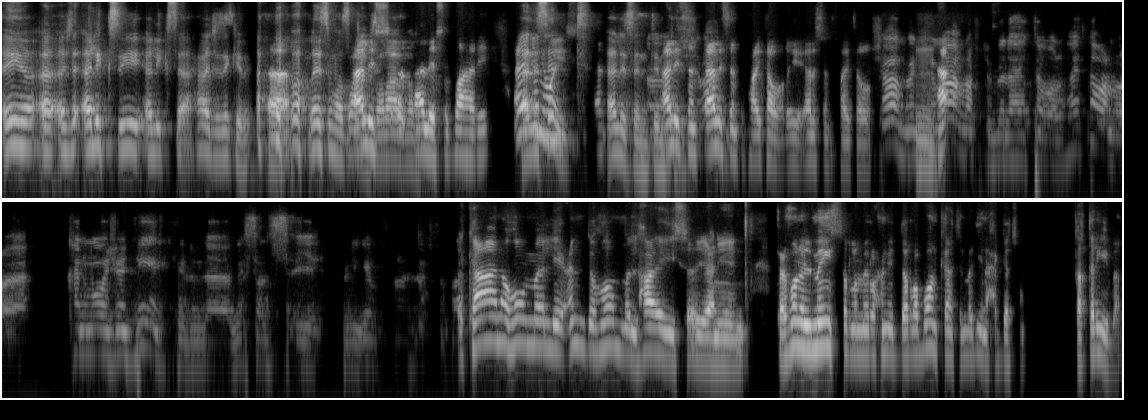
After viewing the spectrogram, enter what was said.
أيوه آه، أليكسي أليكسا حاجة زي كذا. آه. والله اسمها صعب صراحة أليس الظاهري. أليسنت أليسنت يمكن. أليسنت أليسنت هاي تاور اي أليسنت هاي تاور. أنتم ما عرفتوا بالهاي تاور. الهاي تاور آه، كانوا موجودين في القصة ال Game كانوا هم اللي عندهم الهاي يعني تعرفون ال maester لما يروحون يتدربون كانت المدينة حقتهم تقريبا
